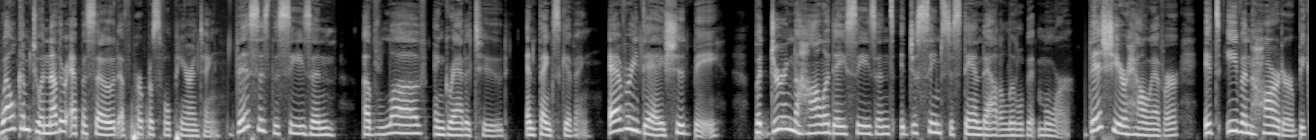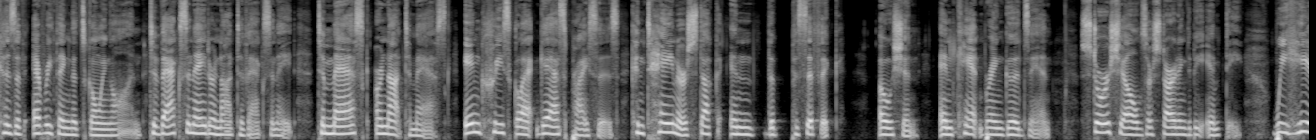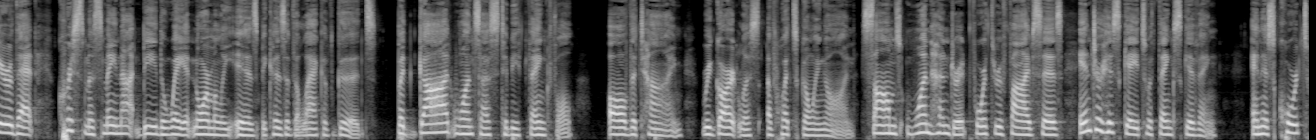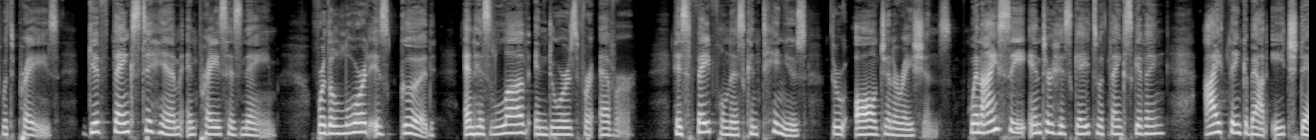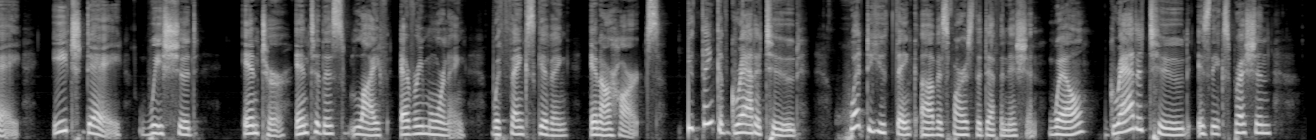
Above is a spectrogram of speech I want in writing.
Welcome to another episode of Purposeful Parenting. This is the season of love and gratitude and Thanksgiving. Every day should be, but during the holiday seasons, it just seems to stand out a little bit more. This year, however, it's even harder because of everything that's going on. To vaccinate or not to vaccinate, to mask or not to mask increased gas prices, containers stuck in the Pacific Ocean and can't bring goods in. Store shelves are starting to be empty. We hear that Christmas may not be the way it normally is because of the lack of goods. But God wants us to be thankful all the time, regardless of what's going on. Psalms 100, 4 through 5 says, Enter his gates with thanksgiving and his courts with praise. Give thanks to him and praise his name. For the Lord is good and his love endures forever. His faithfulness continues through all generations. When I see enter his gates with thanksgiving, I think about each day each day we should enter into this life every morning with thanksgiving in our hearts. You think of gratitude. What do you think of as far as the definition? Well, gratitude is the expression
